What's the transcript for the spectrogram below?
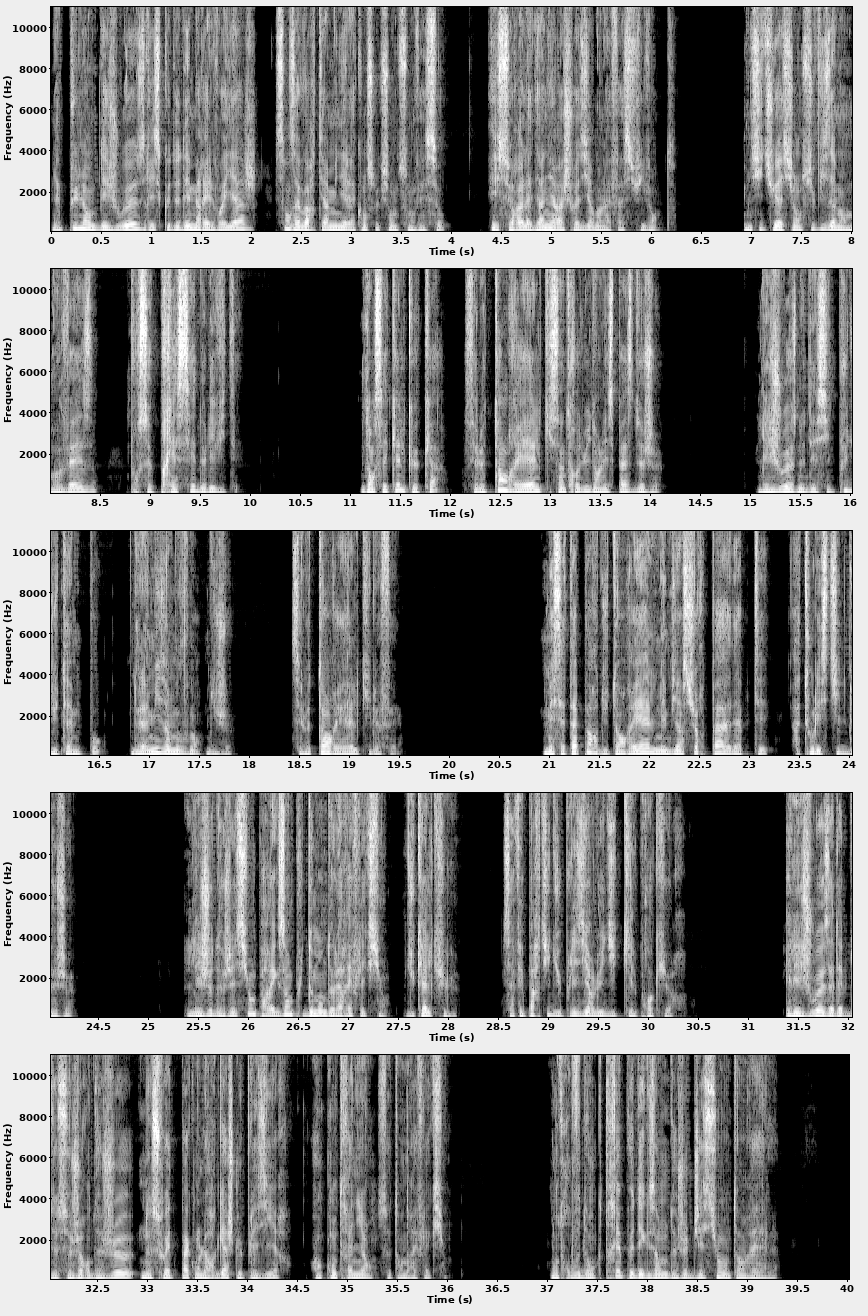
la plus lente des joueuses risque de démarrer le voyage sans avoir terminé la construction de son vaisseau, et sera la dernière à choisir dans la phase suivante. Une situation suffisamment mauvaise pour se presser de l'éviter. Dans ces quelques cas, c'est le temps réel qui s'introduit dans l'espace de jeu. Les joueuses ne décident plus du tempo, de la mise en mouvement du jeu. C'est le temps réel qui le fait. Mais cet apport du temps réel n'est bien sûr pas adapté à tous les styles de jeu. Les jeux de gestion, par exemple, demandent de la réflexion, du calcul. Ça fait partie du plaisir ludique qu'ils procurent. Et les joueuses adeptes de ce genre de jeu ne souhaitent pas qu'on leur gâche le plaisir en contraignant ce temps de réflexion. On trouve donc très peu d'exemples de jeux de gestion en temps réel.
